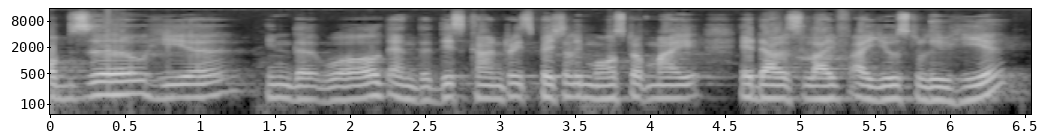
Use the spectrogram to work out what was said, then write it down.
observe here in the world and this country, especially most of my adult life, I used to live here.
